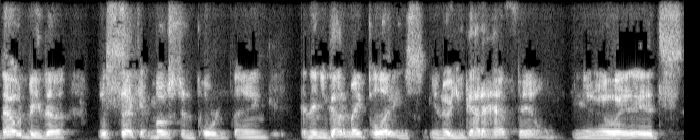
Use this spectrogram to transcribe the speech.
that would be the the second most important thing. And then you got to make plays. You know, you got to have film. You know, it's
